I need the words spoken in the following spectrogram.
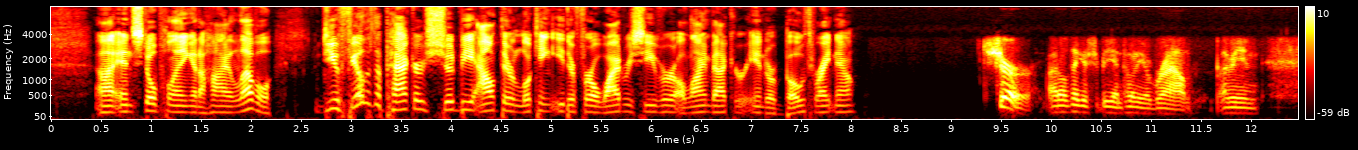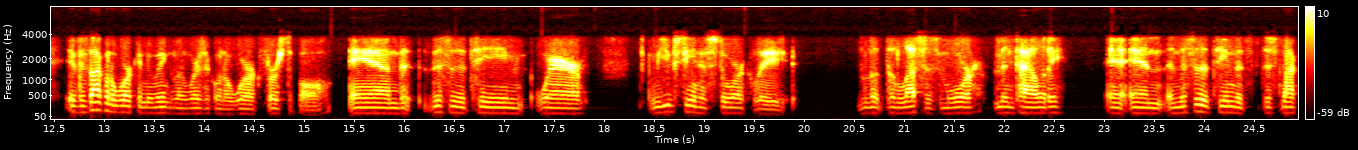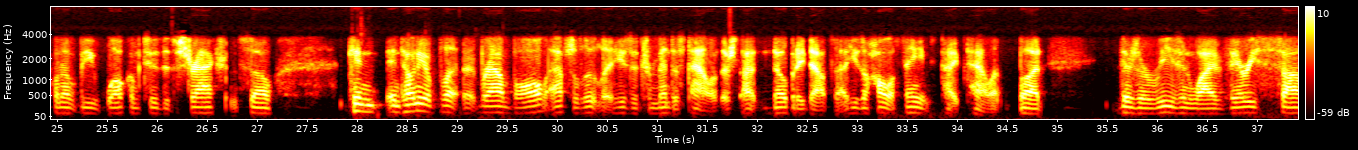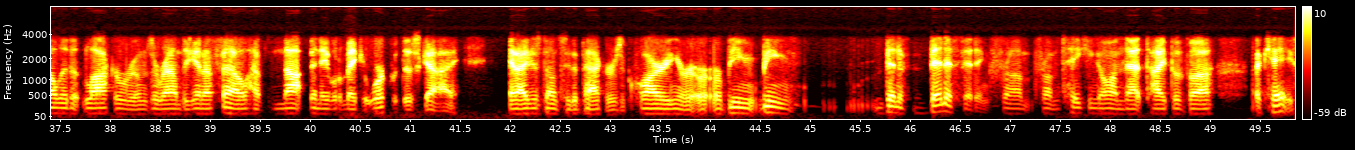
uh, and still playing at a high level? Do you feel that the Packers should be out there looking either for a wide receiver, a linebacker, and or both right now? Sure. I don't think it should be Antonio Brown. I mean, if it's not going to work in New England, where's it going to work? First of all, and this is a team where I mean, you've seen historically the less is more mentality, and and, and this is a team that's just not going to be welcome to the distractions. So can Antonio Brown ball? Absolutely, he's a tremendous talent. There's uh, nobody doubts that. He's a Hall of Fame type talent, but there's a reason why very solid locker rooms around the NFL have not been able to make it work with this guy, and I just don't see the Packers acquiring or, or, or being being benef- benefiting from from taking on that type of uh, a case.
